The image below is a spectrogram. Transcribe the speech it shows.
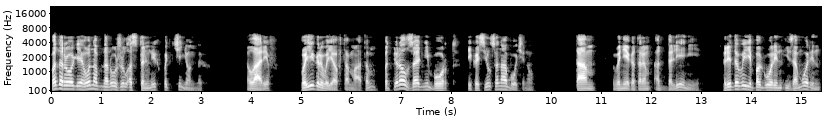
По дороге он обнаружил остальных подчиненных. Ларев, поигрывая автоматом, подпирал задний борт и косился на обочину. Там, в некотором отдалении, рядовые Погорин и Заморин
